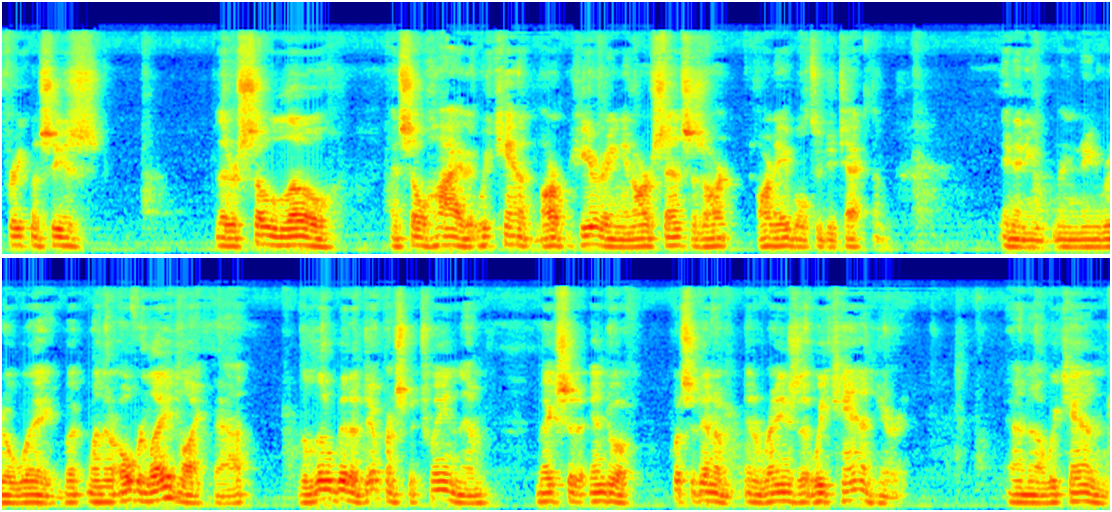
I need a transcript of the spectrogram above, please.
frequencies that are so low and so high that we can't, our hearing and our senses aren't aren't able to detect them in any in any real way. But when they're overlaid like that, the little bit of difference between them makes it into a puts it in a in a range that we can hear it, and uh, we can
